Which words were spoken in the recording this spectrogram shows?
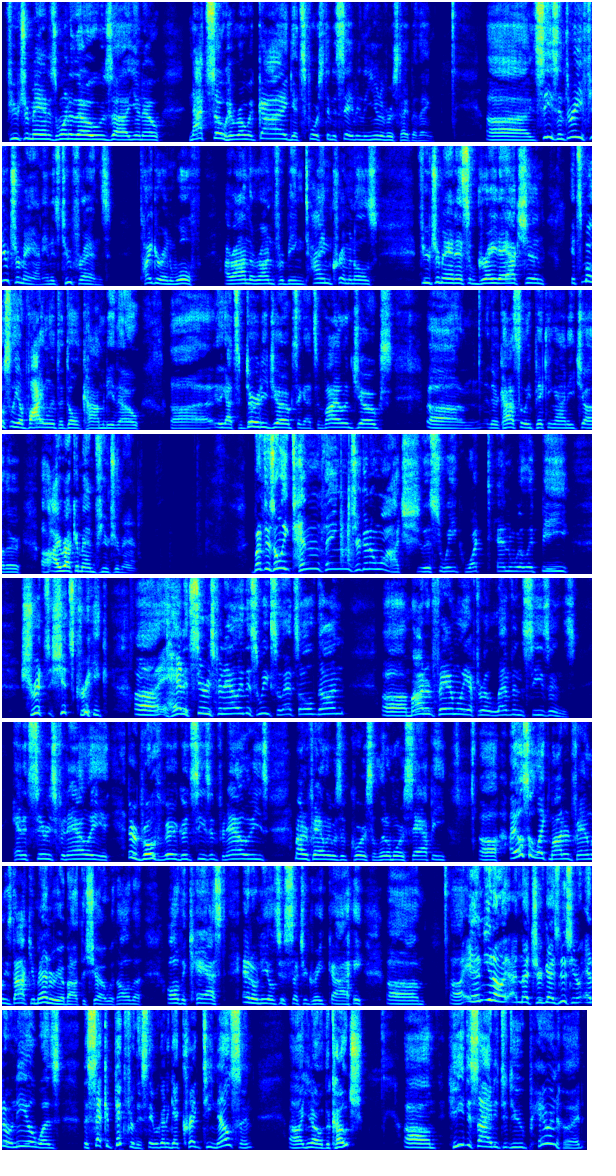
Future Man is one of those, uh, you know, not so heroic guy gets forced into saving the universe type of thing. Uh, season three, Future Man and his two friends, Tiger and Wolf, are on the run for being time criminals. Future Man has some great action. It's mostly a violent adult comedy, though. Uh, they got some dirty jokes. They got some violent jokes. Um, they're constantly picking on each other. Uh, I recommend Future Man. But if there's only 10 things you're going to watch this week, what 10 will it be? Schitt's, Creek uh, had its series finale this week, so that's all done. Uh, Modern Family, after 11 seasons, had its series finale. They were both very good season finales. Modern Family was, of course, a little more sappy. Uh, I also like Modern Family's documentary about the show with all the all the cast. Ed O'Neill's just such a great guy. Um, uh, and you know, I'm not sure if you guys knew this. You know, Ed O'Neill was the second pick for this. They were going to get Craig T. Nelson, uh, you know, the coach. Um, he decided to do Parenthood,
